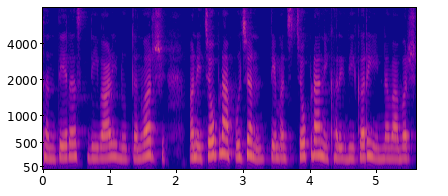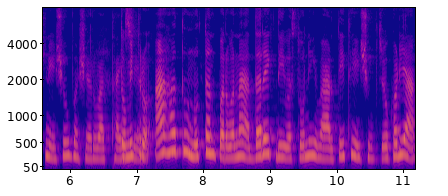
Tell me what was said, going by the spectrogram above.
ધનતેરસ દિવાળી નૂતન વર્ષ અને ચોપડા પૂજન તેમજ ચોપડાની ખરીદી કરી નવા વર્ષની શુભ શરૂઆત થાય તો મિત્રો આ હતું નૂતન પર્વના દરેક દિવસોની વાર્તીથી શુભ ચોકડિયા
